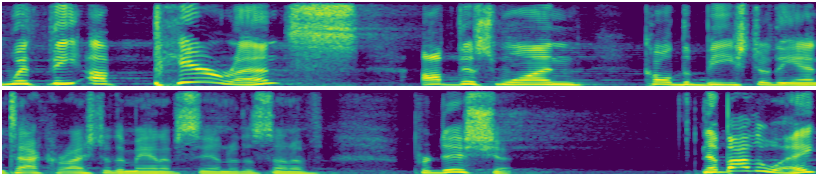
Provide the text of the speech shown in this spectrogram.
with the appearance of this one called the beast or the Antichrist or the man of sin or the son of perdition. Now, by the way,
